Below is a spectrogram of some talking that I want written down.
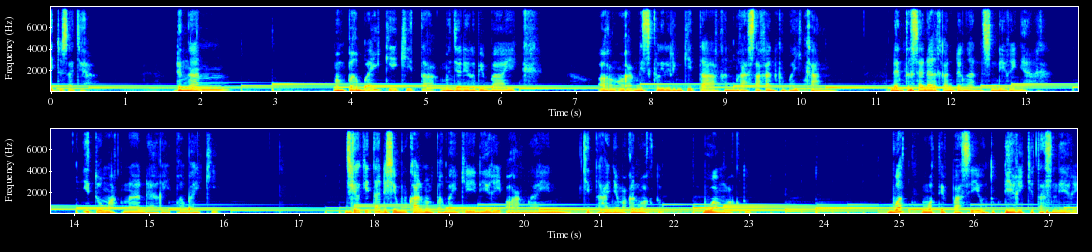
Itu saja. Dengan memperbaiki kita menjadi lebih baik, orang-orang di sekeliling kita akan merasakan kebaikan dan tersadarkan dengan sendirinya. Itu makna dari perbaiki. Jika kita disibukkan memperbaiki diri orang lain, kita hanya makan waktu, buang waktu. Buat motivasi untuk diri kita sendiri.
